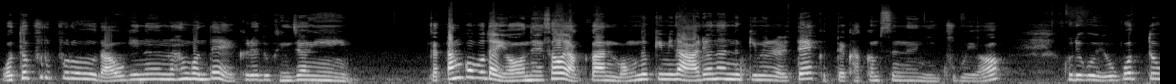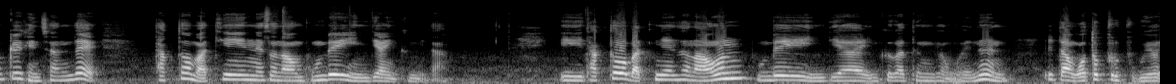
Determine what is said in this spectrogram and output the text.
워터프루프로 나오기는 한 건데 그래도 굉장히 그러니까 딴 거보다 연해서 약간 먹 느낌이나 아련한 느낌을 낼 때 그때 가끔 쓰는 잉크고요. 그리고 요것도 꽤 괜찮은데 닥터 마틴에서 나온 봄베이 인디아 잉크입니다. 이 닥터 마틴에서 나온 봄베이 인디아 잉크 같은 경우에는 일단 워터프루프고요.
